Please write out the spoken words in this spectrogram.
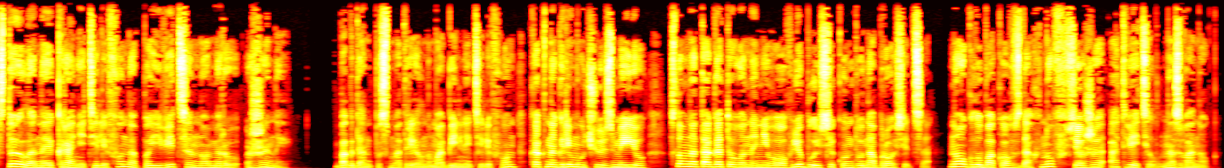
стоило на экране телефона появиться номеру жены. Богдан посмотрел на мобильный телефон, как на гремучую змею, словно та готова на него в любую секунду наброситься, но, глубоко вздохнув, все же ответил на звонок.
